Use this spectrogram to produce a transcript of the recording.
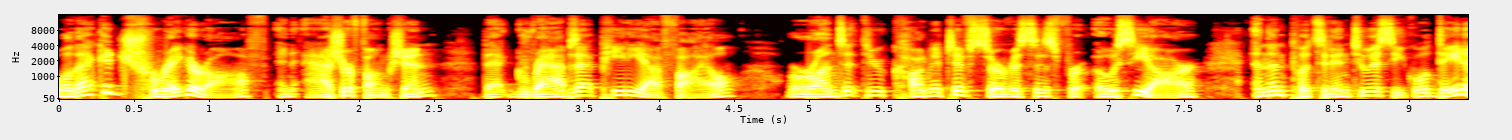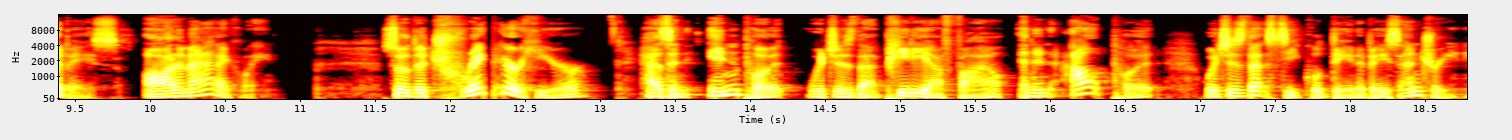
Well, that could trigger off an Azure function that grabs that PDF file, runs it through cognitive services for OCR, and then puts it into a SQL database automatically. So the trigger here has an input, which is that PDF file, and an output, which is that SQL database entry.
